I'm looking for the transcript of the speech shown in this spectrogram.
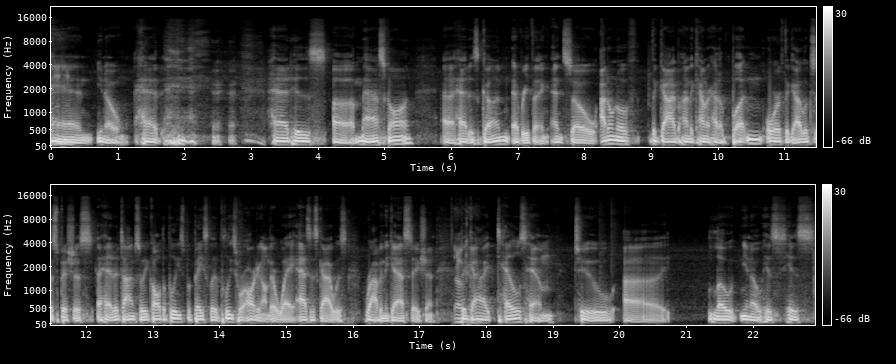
and you know had had his uh, mask on, uh, had his gun, everything. And so I don't know if the guy behind the counter had a button or if the guy looked suspicious ahead of time, so he called the police. But basically, the police were already on their way as this guy was robbing the gas station. Okay. The guy tells him to uh, load, you know, his his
